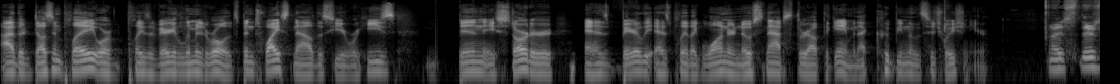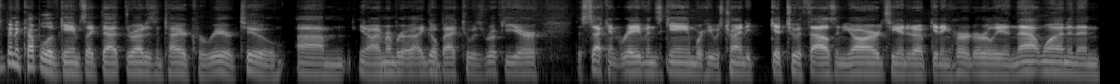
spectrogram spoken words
either doesn't play or plays a very limited role. It's been twice now this year where he's been a starter and has barely has played like one or no snaps throughout the game, and that could be another situation here. There's, there's been a couple of games like that throughout his entire career too. Um, you know, I remember I go back to his rookie year, the second Ravens game where he was trying to get to a thousand yards. He ended up getting hurt early in that one, and then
